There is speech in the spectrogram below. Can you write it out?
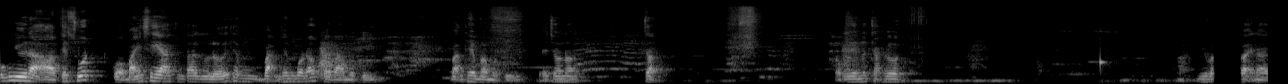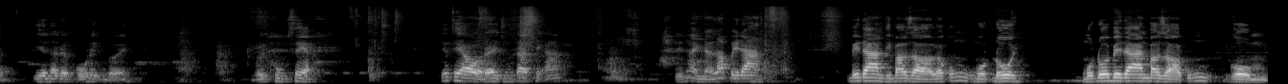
cũng như là ở cái suốt của bánh xe chúng ta cứ lưới thêm vặn thêm con ốc vào, vào một tí. Vặn thêm vào một tí để cho nó chặt. Cọc yên nó chặt hơn. À, như vậy là yên đã được cố định với với khung xe. Tiếp theo ở đây chúng ta sẽ tiến hành là lắp bê đan bê đan thì bao giờ nó cũng một đôi. Một đôi bê đan bao giờ cũng gồm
